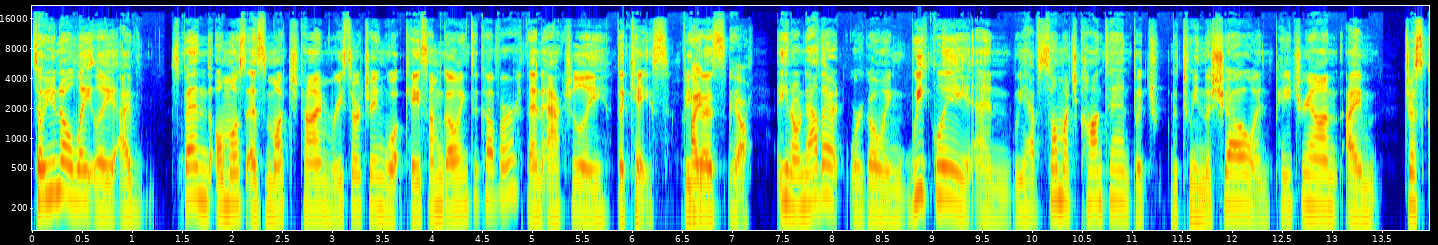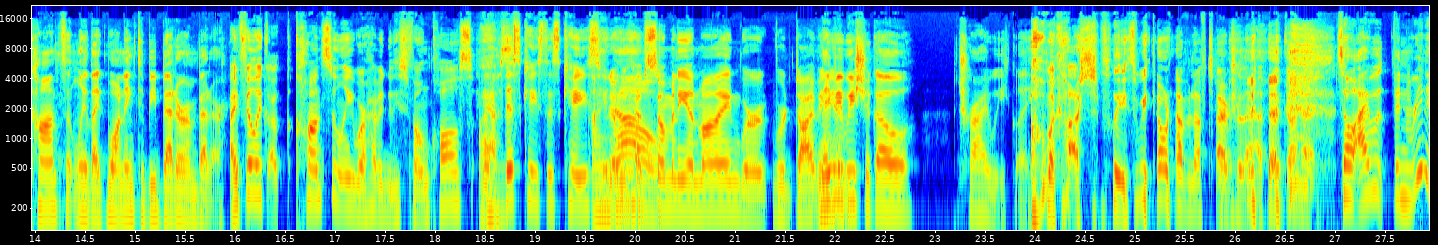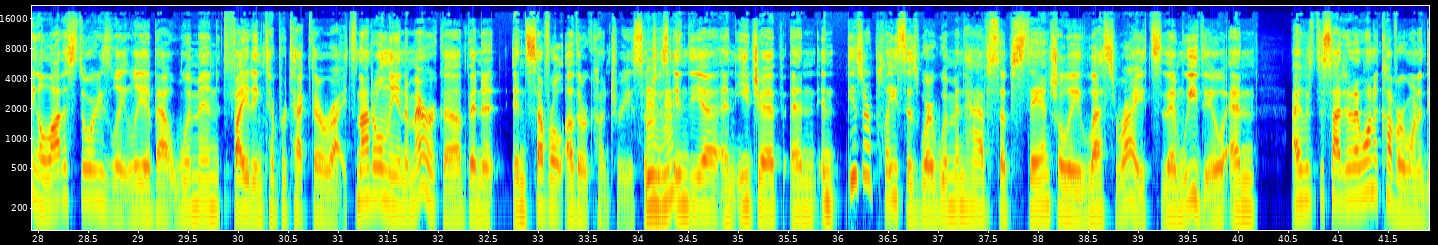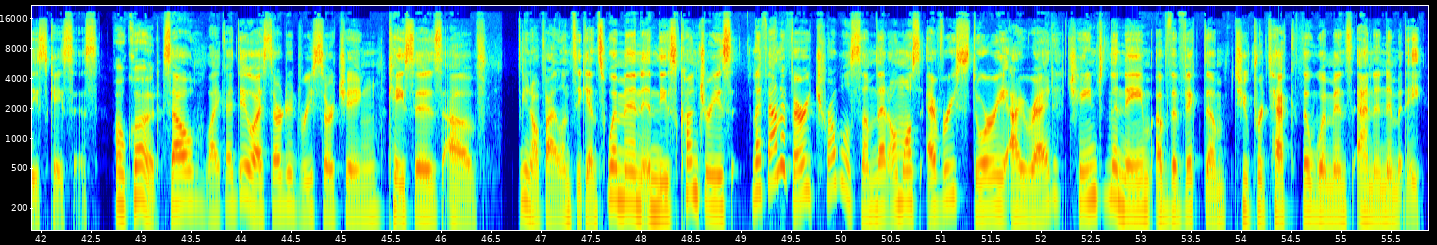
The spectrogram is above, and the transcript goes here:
So, you know, lately I've spent almost as much time researching what case I'm going to cover than actually the case because I, yeah. You know, now that we're going weekly and we have so much content bet- between the show and Patreon, I'm just constantly like wanting to be better and better. I feel like uh, constantly we're having these phone calls. Have Yes. this case, this case. I You know, we have so many in mind. We're we're diving. Maybe in. we should go tri weekly. Oh my gosh, please! We don't have enough time for that. Go ahead. So I've been reading a lot of stories lately about women fighting to protect their rights, not only in America, but in, in several other countries, such as mm-hmm. India and Egypt. And, and these are places where women have substantially less rights than we do. And I was decided I want to cover one of these cases. Oh, good. So, like I do, I started researching cases of, you know, violence against women in these countries, and I found it very troublesome that almost every story I read changed the name of the victim to protect the women's anonymity.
